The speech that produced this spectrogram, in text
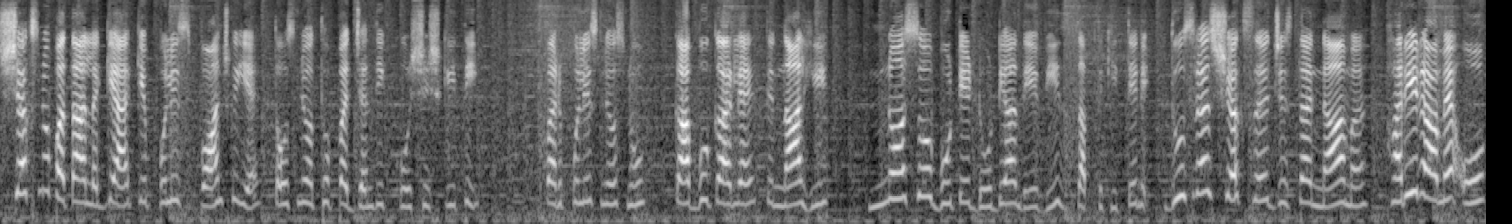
ਸ਼ਖਸ ਨੂੰ ਪਤਾ ਲੱਗਿਆ ਕਿ ਪੁਲਿਸ ਪਹੁੰਚ ਗਈ ਹੈ ਤਾਂ ਉਸਨੇ ਉੱਥੋਂ ਭੱਜਣ ਦੀ ਕੋਸ਼ਿਸ਼ ਕੀਤੀ। ਪਰ ਪੁਲਿਸ ਨੇ ਉਸ ਨੂੰ ਕਾਬੂ ਕਰ ਲਿਆ ਤੇ ਨਾਲ ਹੀ 900 ਬੂਟੇ ਡੋਡਿਆਂ ਦੇ ਵੀ ਜ਼ਬਤ ਕੀਤੇ ਨੇ। ਦੂਸਰਾ ਸ਼ਖਸ ਜਿਸ ਦਾ ਨਾਮ ਹਰੀ ਰਾਮ ਹੈ, ਉਹ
